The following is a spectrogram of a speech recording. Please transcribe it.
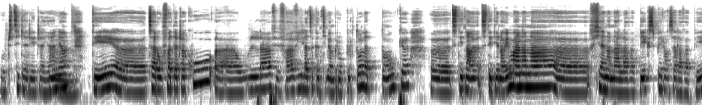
ohatrintsika rehetra ihany an, dia tsara ho fantatra koa olona vehivavy latsaka ny dimy amby roapolo taona donc tsy dia tsy dia tena hoe manana fiainana lava be, expérience lava be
